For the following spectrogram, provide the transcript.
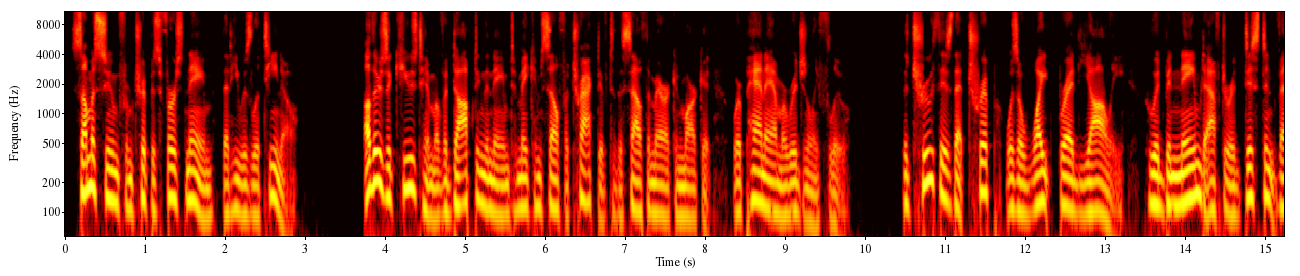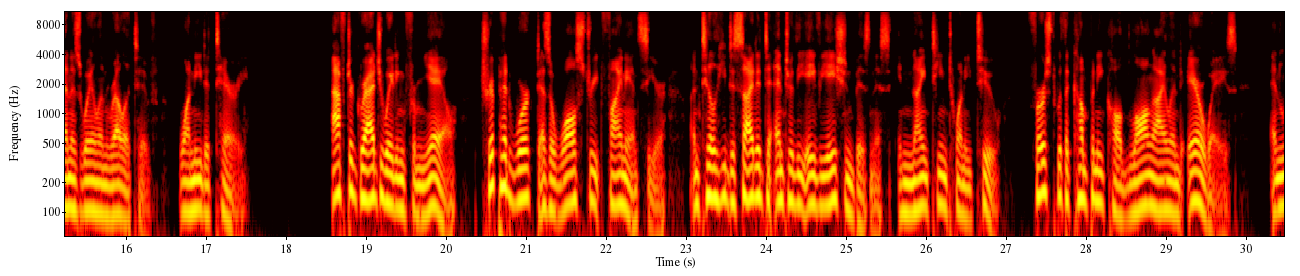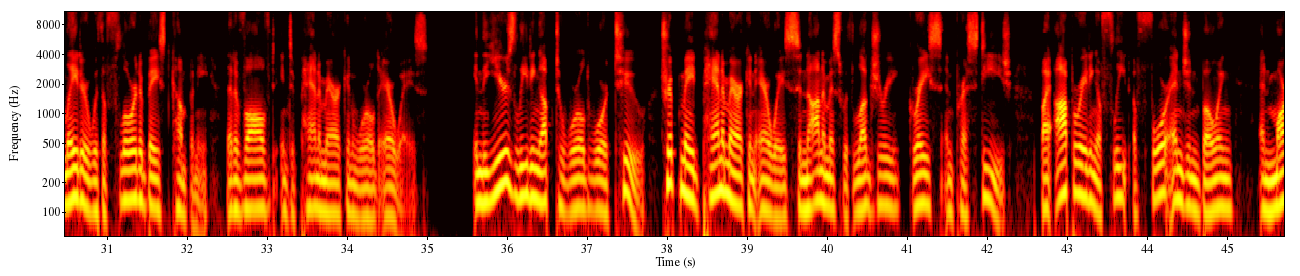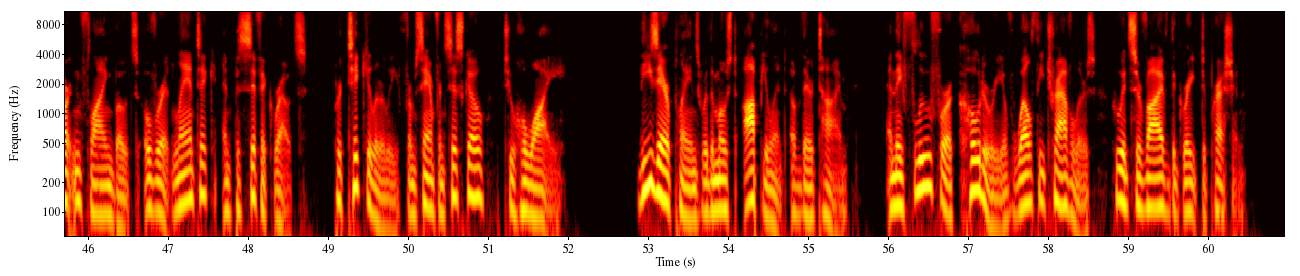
Some assumed from Trippe's first name that he was Latino. Others accused him of adopting the name to make himself attractive to the South American market where Pan Am originally flew. The truth is that Trippe was a white bread Yalie who had been named after a distant Venezuelan relative, Juanita Terry. After graduating from Yale, Trippe had worked as a Wall Street financier until he decided to enter the aviation business in 1922, first with a company called Long Island Airways, and later with a Florida based company that evolved into Pan American World Airways. In the years leading up to World War II, Trippe made Pan American Airways synonymous with luxury, grace, and prestige by operating a fleet of four engine Boeing and Martin flying boats over Atlantic and Pacific routes, particularly from San Francisco to Hawaii. These airplanes were the most opulent of their time, and they flew for a coterie of wealthy travelers who had survived the Great Depression.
